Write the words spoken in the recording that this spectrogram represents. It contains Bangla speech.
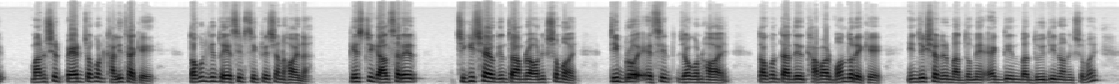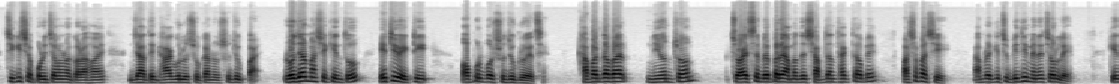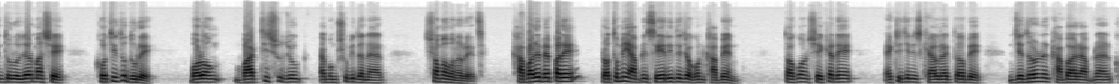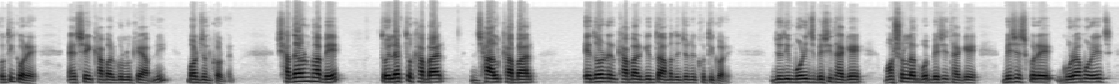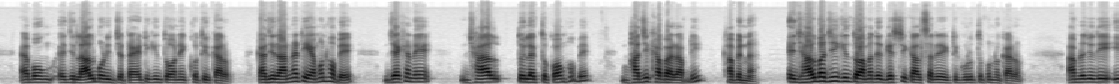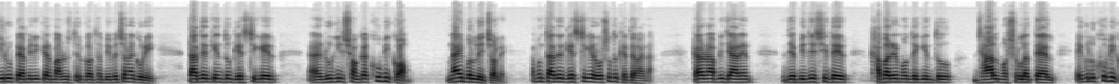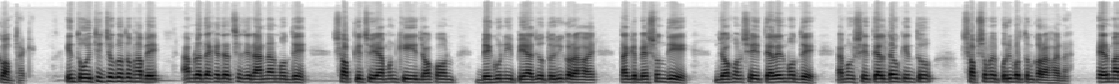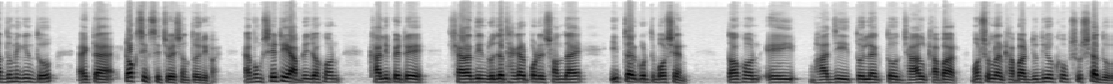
মানুষের পেট যখন খালি থাকে, তখন কিন্তু অ্যাসিড সিক্রেশন হয় না। গ্যাস্ট্রিক আলসারের চিকিৎসায়ও কিন্তু আমরা অনেক সময় তীব্র অ্যাসিড যখন হয়, তখন তাদের খাবার বন্ধ রেখে ইঞ্জেকশনের মাধ্যমে একদিন বা দুই দিন অনেক সময় চিকিৎসা পরিচালনা করা হয়। যাতে ঘাগুলো শুকানোর সুযোগ পায়। রোজার মাসে কিন্তু এটিও একটি অপূর্ব সুযোগ রয়েছে। খাবার দাবার নিয়ন্ত্রণ, চয়েসের ব্যাপারে আমাদের সাবধান থাকতে হবে। পাশাপাশি আমরা কিছু বিধি মেনে চললে কিন্তু রোজার মাসে ক্ষতি তো দূরে, বরং বাড়তি সুযোগ এবং সুবিধা নেওয়ার সম্ভাবনা রয়েছে। খাবারের ব্যাপারে প্রথমেই আপনি সেহরিতে যখন খাবেন, তখন সেখানে একটি জিনিস খেয়াল রাখতে হবে, যে ধরনের খাবার আপনার ক্ষতি করে সেই খাবারগুলোকে আপনি বর্জন করবেন। সাধারণভাবে তৈলাক্ত খাবার, ঝাল খাবার, এ ধরনের খাবার কিন্তু আমাদের জন্য ক্ষতি করে। যদি মরিচ বেশি থাকে, মশলা বেশি থাকে, বিশেষ করে গুঁড়া মরিচ এবং এই যে লাল মরিচ যেটা, এটি কিন্তু অনেক ক্ষতির কারণ। কাজে রান্নাটি এমন হবে, যেখানে ঝাল তৈলাক্ত কম হবে, ভাজি খাবার আপনি খাবেন না। এই ঝাল ভাজি কিন্তু আমাদের গ্যাস্ট্রিক আলসারের একটি গুরুত্বপূর্ণ কারণ। আমরা যদি ইউরোপ আমেরিকার মানুষদের কথা বিবেচনা করি, তাদের কিন্তু গ্যাস্ট্রিকের রুগীর সংখ্যা খুবই কম। নাই বললেই চলে। এবং তাদের গ্যাস্ট্রিকের ওষুধও খেতে হয় না। কারণ আপনি জানেন যে বিদেশিদের খাবারের মধ্যে কিন্তু ঝাল, মশলা, তেল এগুলো খুবই কম থাকে। কিন্তু ঐতিহ্যগতভাবে আমরা দেখা যাচ্ছে যে রান্নার মধ্যে সব কিছুই এমনকি যখন বেগুনি, পেঁয়াজও তৈরি করা হয়, তাকে বেসন দিয়ে যখন সেই তেলের মধ্যে এবং সেই তেলটাও কিন্তু সবসময় পরিবর্তন করা হয় না। এর মাধ্যমে কিন্তু একটা টক্সিক সিচুয়েশন তৈরি হয় এবং সেটি আপনি যখন খালি পেটে সারাদিন রোজা থাকার পরে সন্ধ্যায় ইফতার করতে বসেন, তখন এই ভাজি, তৈলাক্ত, ঝাল খাবার, মশলার খাবার যদিও খুব সুস্বাদু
